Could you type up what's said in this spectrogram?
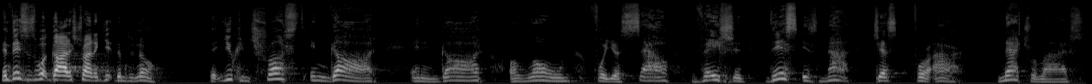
And this is what God is trying to get them to know that you can trust in God and in God alone for your salvation. This is not just for our natural lives,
